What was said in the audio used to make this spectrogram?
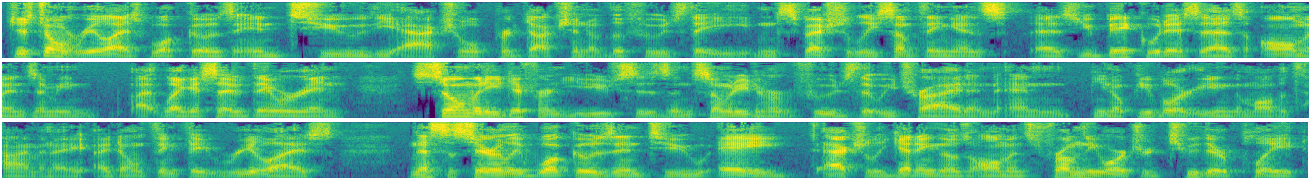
just don't realize what goes into the actual production of the foods they eat, and especially something as as ubiquitous as almonds. I mean, like I said, they were in so many different uses and so many different foods that we tried, and and you know people are eating them all the time, and I, I don't think they realize necessarily what goes into a actually getting those almonds from the orchard to their plate.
